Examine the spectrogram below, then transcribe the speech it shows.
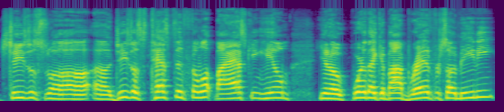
Jesus uh, uh, Jesus tested Philip by asking him, you know, where they could buy bread for so many.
